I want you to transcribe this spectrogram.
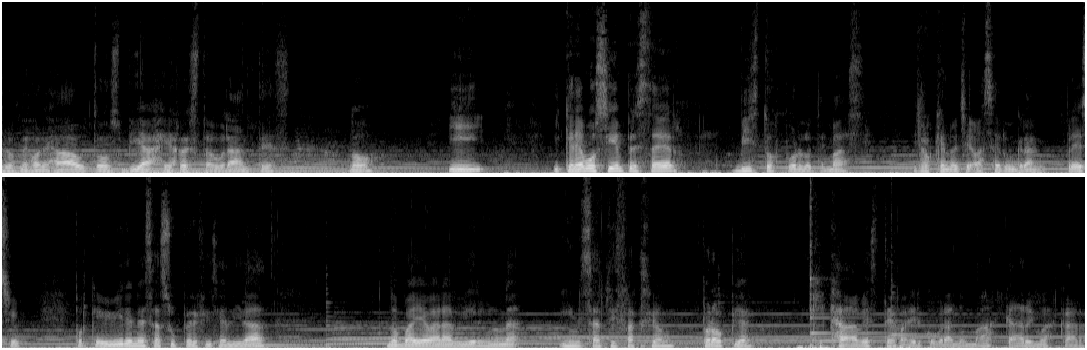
los mejores autos, viajes, restaurantes, ¿no? Y, y queremos siempre ser vistos por los demás, y lo que nos lleva a ser un gran precio, porque vivir en esa superficialidad nos va a llevar a vivir en una insatisfacción propia que cada vez te va a ir cobrando más caro y más caro.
